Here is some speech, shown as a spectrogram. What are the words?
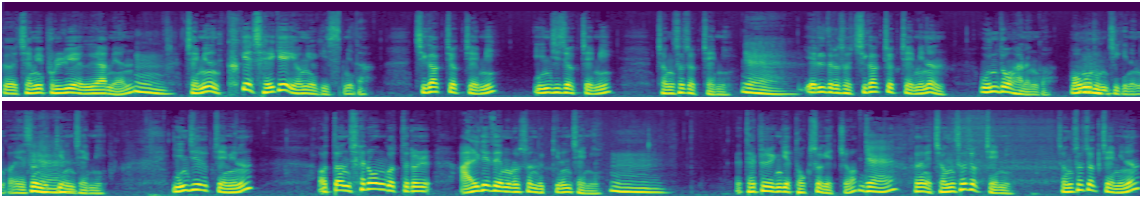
그 재미 분류에 의하면 음. 재미는 크게 세 개의 영역이 있습니다. 지각적 재미, 인지적 재미, 정서적 재미. 예. 예를 들어서 지각적 재미는 운동하는 거, 몸을 음. 움직이는 거에서 예. 느끼는 재미. 인지적 재미는 어떤 새로운 것들을 알게 됨으로써 느끼는 재미. 음. 대표적인 게 독서겠죠. 예. 그다음에 정서적 재미. 정서적 재미는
